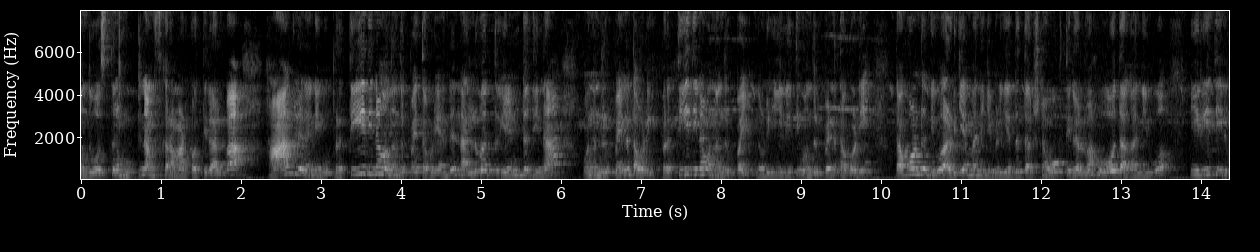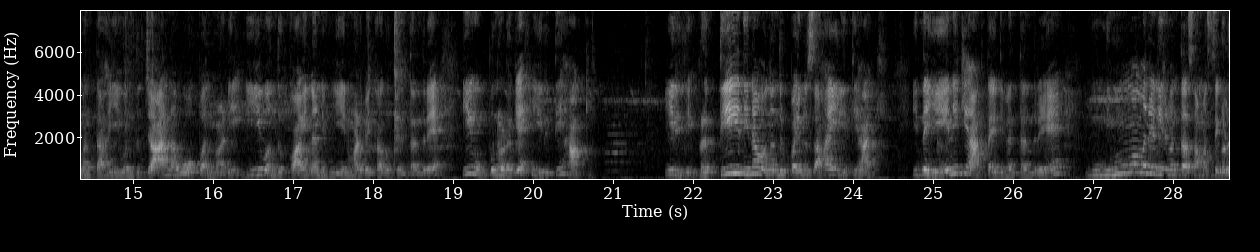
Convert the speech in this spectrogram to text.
ಒಂದು ವಸ್ತುನ ಮುಟ್ಟಿ ನಮಸ್ಕಾರ ಮಾಡ್ಕೊತೀರಲ್ವಾ? ಆಗ್ಲೇ ನೀವು ಪ್ರತಿದಿನ ಒಂದೊಂದು ರೂಪಾಯಿ ತಗೊಳ್ಳಿ. ಅಂದರೆ ನಲ್ವತ್ತು ಎಂಟು ದಿನ ಒಂದೊಂದು ರೂಪಾಯಿನ ತಗೊಳ್ಳಿ. ಪ್ರತಿದಿನ ಒಂದೊಂದು ರೂಪಾಯಿ. ನೋಡಿ, ಈ ರೀತಿ ಒಂದು ರೂಪಾಯಿನ ತಗೊಳ್ಳಿ. ತಗೊಂಡು ನೀವು ಅಡುಗೆ ಮನೆಗೆ ಬೆಳಿಗ್ಗೆ ಎದ್ದ ತಕ್ಷಣ ಹೋಗ್ತೀರಲ್ವ? ಹೋದಾಗ ನೀವು ಈ ರೀತಿ ಇರುವಂತಹ ಈ ಒಂದು ಜಾರ್ನ ಓಪನ್ ಮಾಡಿ, ಈ ಒಂದು ಕಾಯಿನ ನೀವು ಏನು ಮಾಡಬೇಕಾಗುತ್ತೆ ಅಂತಂದರೆ, ಈ ಉಪ್ಪಿನೊಳಗೆ ಈ ರೀತಿ ಹಾಕಿ. ಈ ರೀತಿ ಪ್ರತಿದಿನ ಒಂದೊಂದು ರೂಪಾಯಿನೂ ಸಹ ಈ ರೀತಿ ಹಾಕಿ. ಇದನ್ನ ಏನಕ್ಕೆ ಆಗ್ತಾ ಇದೀವಿ ಅಂತಂದರೆ ನಿಮ್ಮ ಮನೇಲಿರುವಂಥ ಸಮಸ್ಯೆಗಳು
